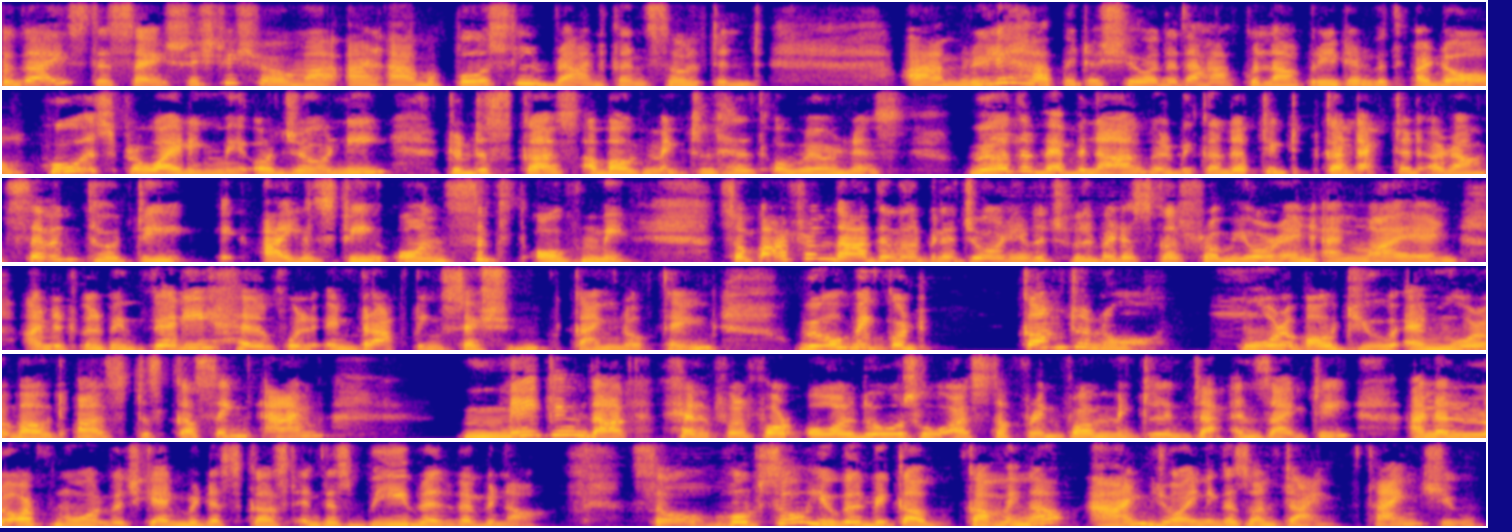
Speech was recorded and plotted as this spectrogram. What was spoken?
So guys, this is Shriesty Sharma and I'm a personal brand consultant. I'm really happy to share that I have collaborated with Adore, who is providing me a journey to discuss about mental health awareness, where the webinar will be conducted, conducted around 7.30 IST on 6th of May. So apart from that, there will be a journey which will be discussed from your end and my end, and it will be very helpful interacting session kind of thing, where we could come to know more about you and more about us, discussing and making that helpful for all those who are suffering from mental anxiety and a lot more which can be discussed in this Be Well webinar. So hope so you will be co- coming up and joining us on time. Thank you.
